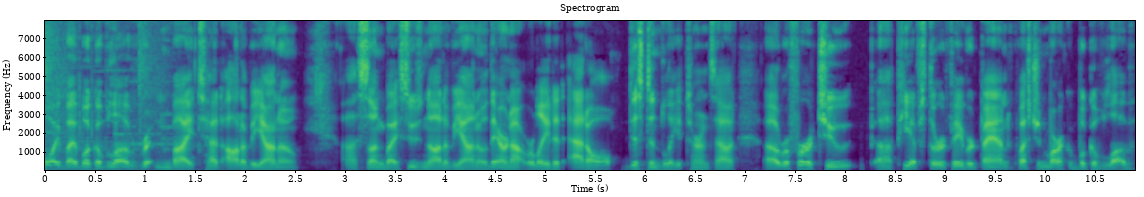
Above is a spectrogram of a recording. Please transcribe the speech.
Boy by Book of Love, written by Ted Ottaviano, uh, sung by Susan Ottaviano. They are not related at all, distantly, it turns out. Uh, refer to uh, PF's third favorite band, question mark, Book of Love,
